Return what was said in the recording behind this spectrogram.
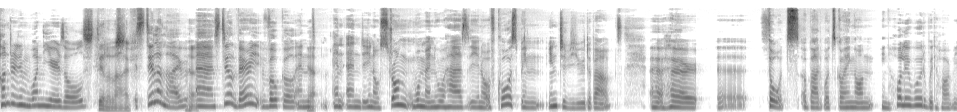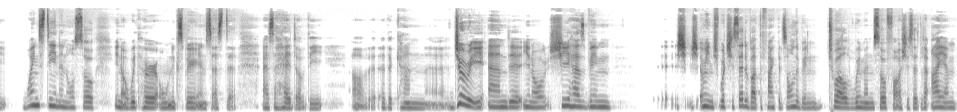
101 years old, still alive, still alive, and still very vocal and Yeah. and and you know strong woman who has you know of course been interviewed about uh, her uh, thoughts about what's going on in Hollywood with Harvey Weinstein and also you know with her own experience as the as a head of the of the Cannes uh, jury and uh, you know she has been she, I mean, what she said about the fact that it's only been 12 women so far, she said, I am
